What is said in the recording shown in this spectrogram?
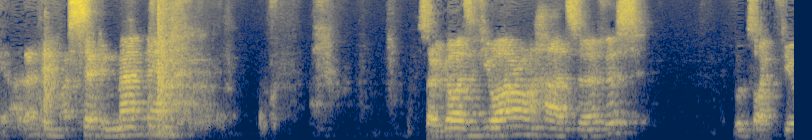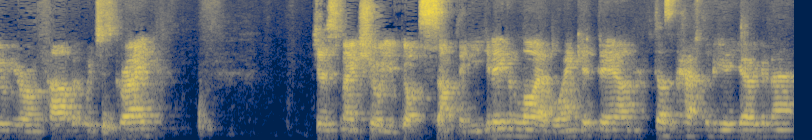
Yeah, I don't need my second mat now. So guys, if you are on a hard surface, looks like a few of you are on carpet, which is great. Just make sure you've got something. You could even lie a blanket down. It doesn't have to be a yoga mat.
